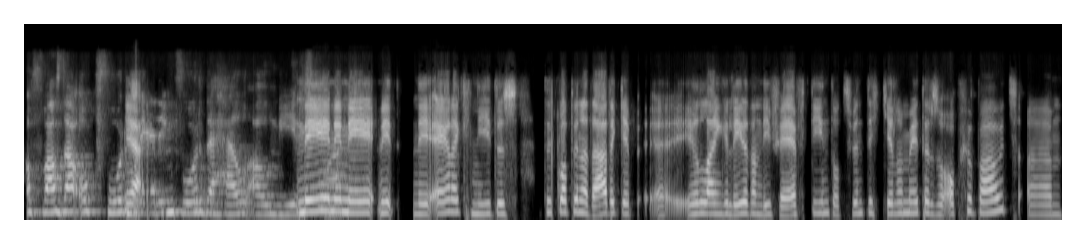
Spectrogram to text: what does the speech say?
Of was dat ook voorbereiding voor de hel al meer? Nee, nee, nee, nee, nee, eigenlijk niet. Dus het klopt inderdaad. Ik heb uh, heel lang geleden dan die 15 tot 20 kilometer zo opgebouwd. Um,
